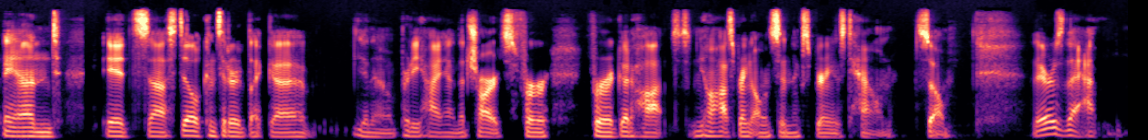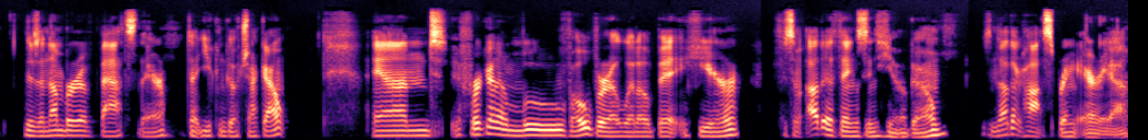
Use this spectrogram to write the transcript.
and it's uh, still considered like a you know pretty high on the charts for for a good hot you know hot spring onsen experience town. So there's that. There's a number of baths there that you can go check out. And if we're gonna move over a little bit here to some other things in Hyogo, there's another hot spring area,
